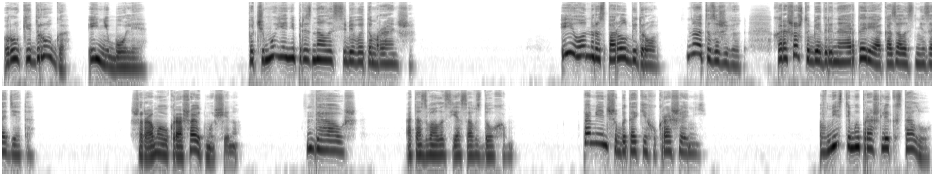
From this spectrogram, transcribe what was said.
Руки друга и не более. Почему я не призналась себе в этом раньше? И он распорол бедро. Но это заживет. Хорошо, что бедренная артерия оказалась не задета. Шрамы украшают мужчину. Да уж, отозвалась я со вздохом. Поменьше бы таких украшений. Вместе мы прошли к столу.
